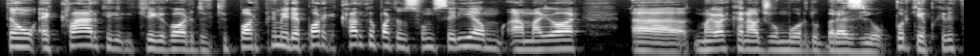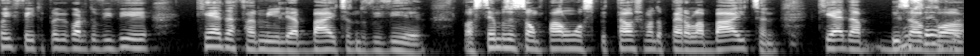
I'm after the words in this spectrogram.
Então, é claro que, que agora, que porta, primeiro, é, porta, é claro que a Porta dos Fundos seria a maior, a maior canal de humor do Brasil. Por quê? Porque ele foi feito pelo Gregório do Vivier, que é da família Baitan do Vivier. Nós temos em São Paulo um hospital chamado Pérola Baitan, que é da bisavó,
